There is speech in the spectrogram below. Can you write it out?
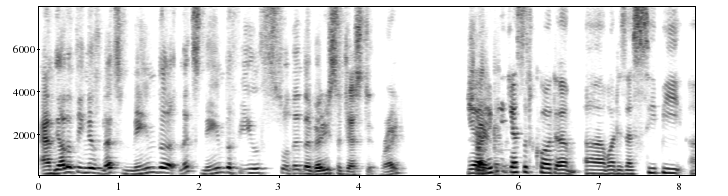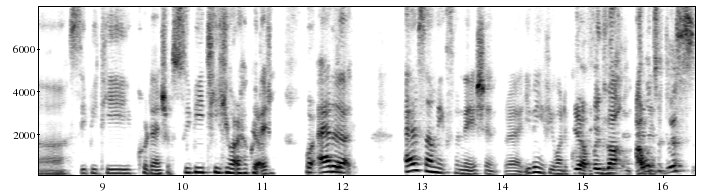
And the other thing is let's name the let's name the fields so that they're very suggestive, right? Yeah, so, maybe just called um uh what is a CB uh CBT credential, CBT URL credential, yeah. or add yeah. a add some explanation, right? Even if you want to call Yeah, for example, I would suggest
